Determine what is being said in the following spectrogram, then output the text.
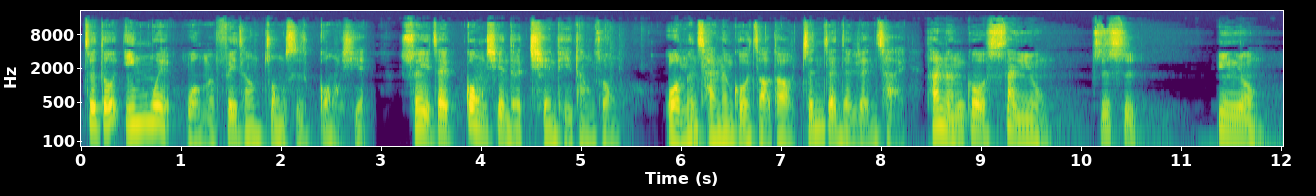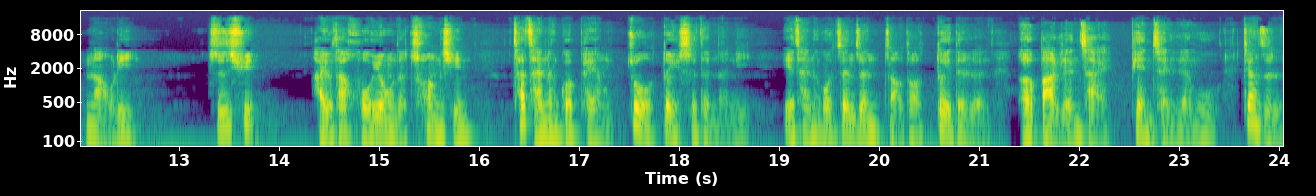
这都因为我们非常重视贡献。所以在贡献的前提当中。我们才能够找到真正的人才，他能够善用知识、运用脑力、资讯，还有他活用的创新，他才能够培养做对事的能力，也才能够真正找到对的人，而把人才变成人物，这样子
